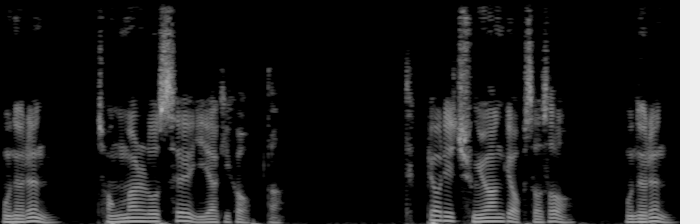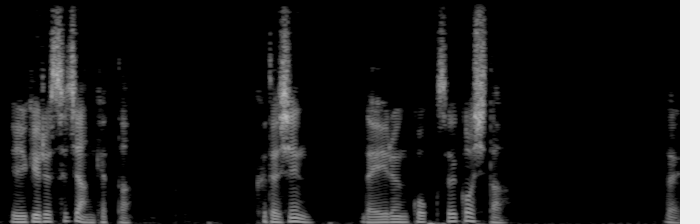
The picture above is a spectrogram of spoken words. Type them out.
오늘은 정말로 쓸 이야기가 없다. 특별히 중요한 게 없어서 오늘은 일기를 쓰지 않겠다. 그 대신 내일은 꼭 쓸 것이다. 네,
